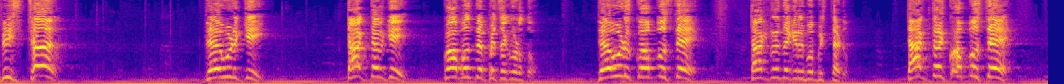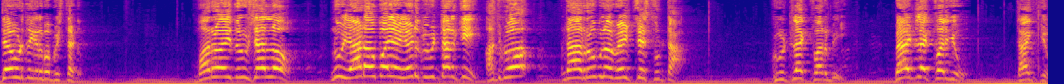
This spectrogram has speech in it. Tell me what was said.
మిస్టర్ దేవుడికి డాక్టర్కి కోపం తెప్పించకూడదు. దేవుడు కోపం వస్తే డాక్టర్ దగ్గర పంపిస్తాడు. డాక్టర్ కోపం వస్తే దేవుడి దగ్గర పంపిస్తాడు. మరో ఐదు నిమిషాల్లో నువ్వు ఏడవబోయే ఏడుపు వినడానికి అదిగో నా రూమ్లో వెయిట్ చేస్తుంటా. Good luck for me. Bad luck for you. Thank you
